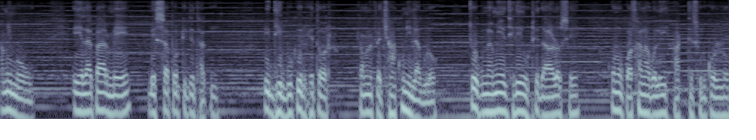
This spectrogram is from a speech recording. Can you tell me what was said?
আমি মৌ। এই এলাকার মেয়ে বেশ্যাপট্টিতে থাকি। রিদ্ধির বুকের ভেতর কেমন একটা ঝাঁকুনি লাগল। চোখ নামিয়ে ধীরে উঠে দাঁড়াল সে। কোনো কথা না বলেই হাঁটতে শুরু করল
